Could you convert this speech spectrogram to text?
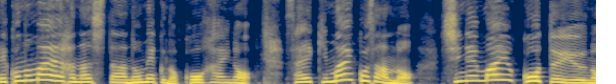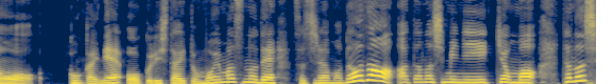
えー、この前話したノーメイクの後輩の佐伯舞子さんのシネマユコというのを今回ねお送りしたいと思いますのでそちらもどうぞお楽しみに。今日も楽し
